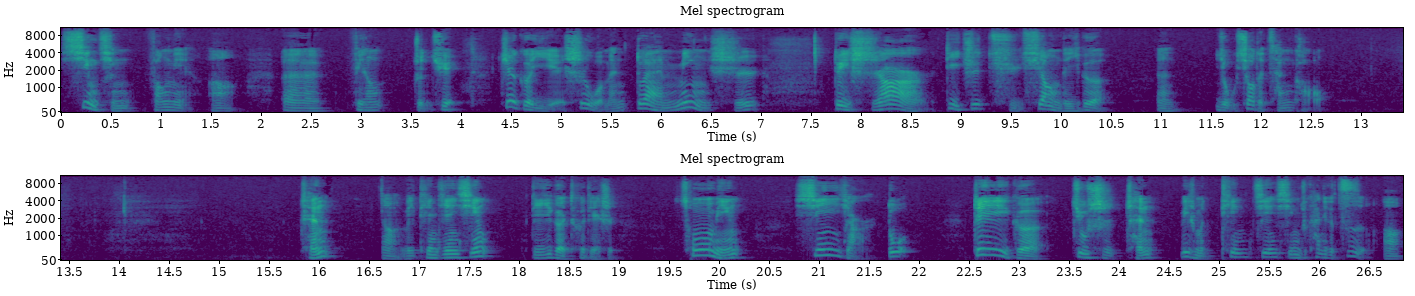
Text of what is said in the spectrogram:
性情方面啊，呃，非常准确。这个也是我们断命时对十二地支取向的一个嗯有效的参考。辰啊为天间星，第一个特点是。聪明，心眼儿多，这个就是辰。为什么天奸星？就看这个字啊，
